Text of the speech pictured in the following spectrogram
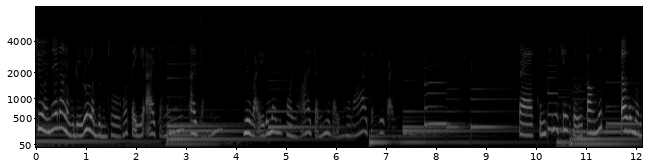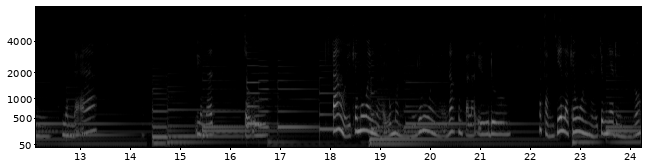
chứ em thấy nó là một điều rất là bình thường á. Tại vì ai chẳng ai chẳng như vậy, đúng không? Hồi nhỏ ai chẳng như vậy, hồi đó ai chẳng như vậy và cũng chính vì cái sự con nít đó của mình mình đã mình đã tự phá hủy cái mối quan hệ của mình. Những cái mối quan hệ nó không phải là yêu đương nó thậm chí là cái mối quan hệ trong gia đình nữa.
